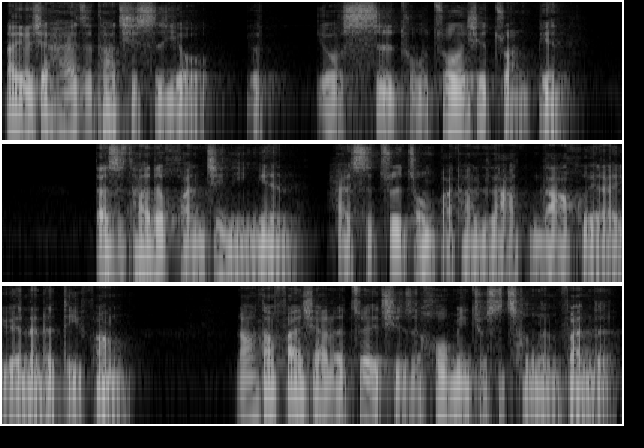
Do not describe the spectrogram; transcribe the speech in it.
那有些孩子他其实有有有试图做一些转变，但是他的环境里面还是最终把他拉拉回来原来的地方。然后他犯下的罪，其实后面就是成人犯的。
